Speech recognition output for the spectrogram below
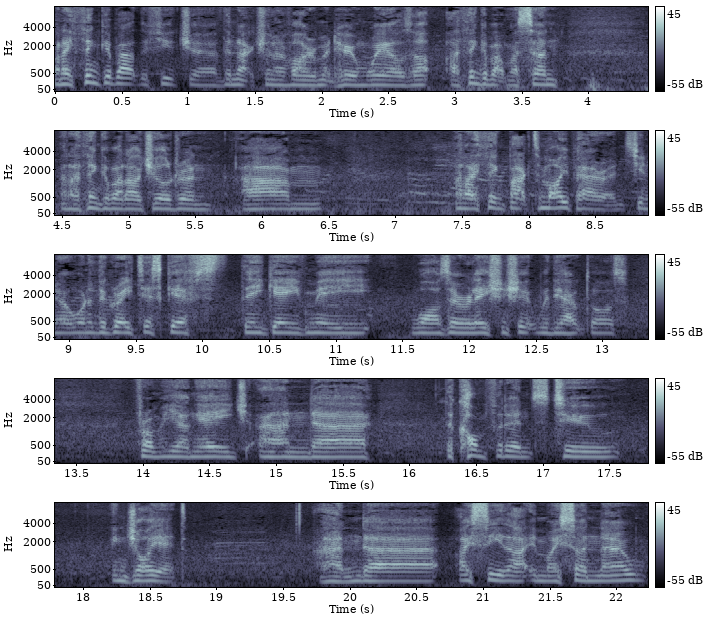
when I think about the future of the natural environment here in Wales, I, I think about my son and I think about our children. Um, and I think back to my parents, you know, one of the greatest gifts they gave me was a relationship with the outdoors from a young age and uh, the confidence to enjoy it. And uh, I see that in my son now.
